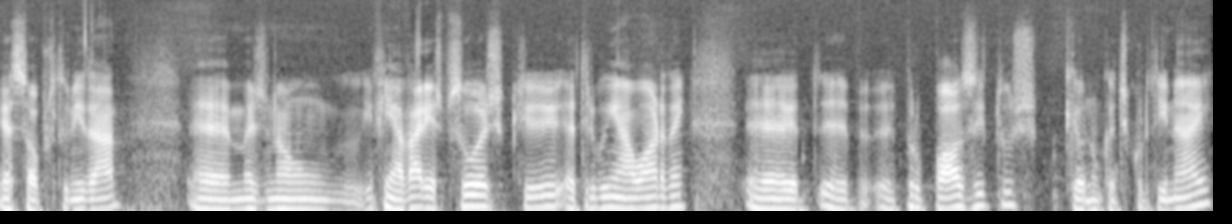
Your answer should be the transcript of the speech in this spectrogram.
essa oportunidade, eh, mas não. Enfim, há várias pessoas que atribuem à Ordem eh, propósitos que eu nunca descortinei,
